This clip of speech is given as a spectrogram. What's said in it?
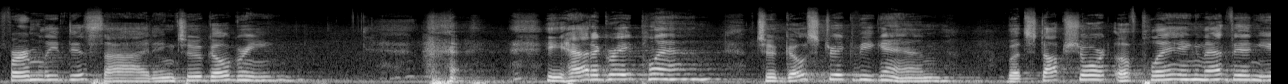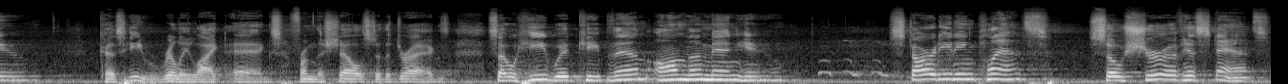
firmly deciding to go green. he had a great plan to go strict vegan, but stopped short of playing that venue because he really liked eggs from the shells to the dregs, so he would keep them on the menu. Start eating plants so sure of his stance,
